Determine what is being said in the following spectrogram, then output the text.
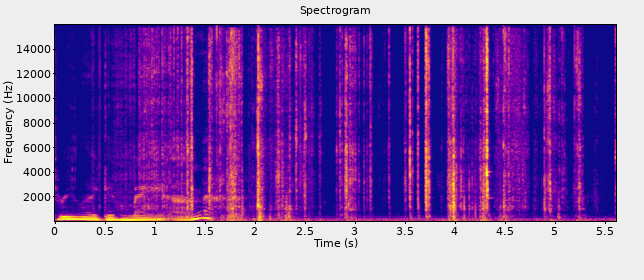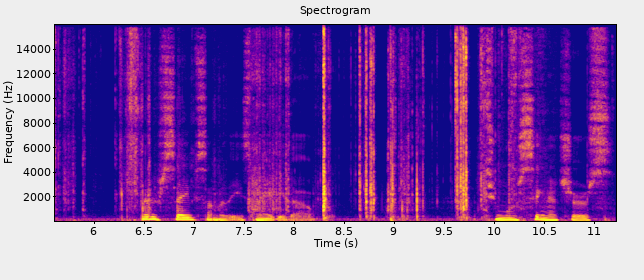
three-legged man. Better save some of these maybe though. Two more signatures.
